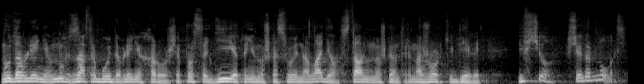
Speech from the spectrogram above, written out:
ну, давление, ну, завтра будет давление хорошее. Я просто диету немножко свою наладил, стал немножко на тренажерке бегать, и все, все вернулось.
